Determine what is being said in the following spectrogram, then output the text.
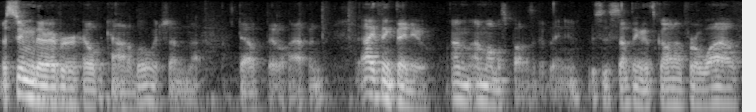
assuming they're ever held accountable, which I'm not doubt that'll happen. I think they knew. I'm, I'm almost positive they knew. This is something that's gone on for a while.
